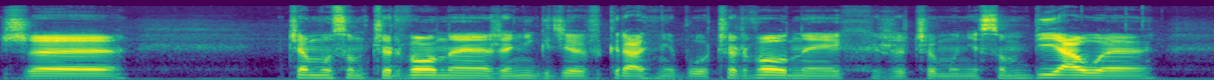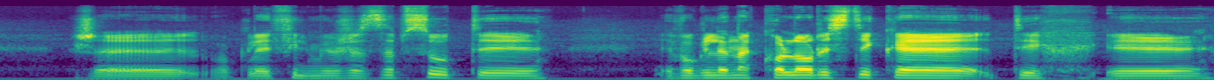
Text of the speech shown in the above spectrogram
Że czemu są czerwone, że nigdzie w grach nie było czerwonych, że czemu nie są białe, że w ogóle film już jest zepsuty, w ogóle na kolorystykę tych. Yy,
